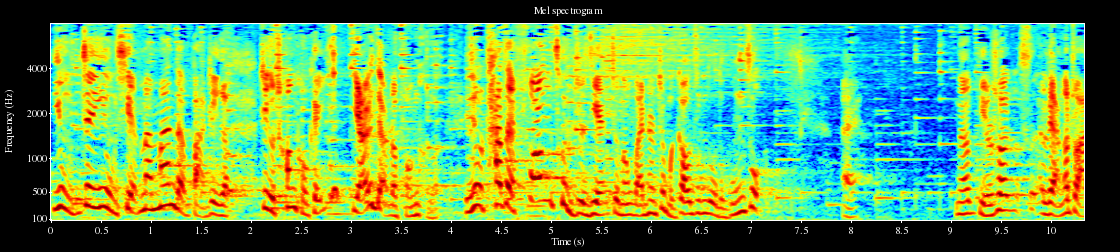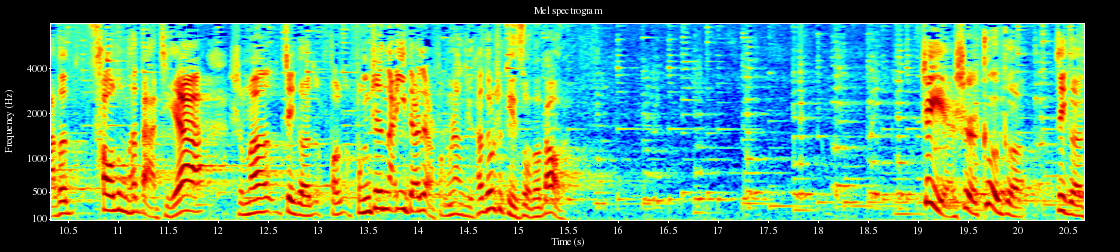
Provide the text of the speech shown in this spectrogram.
用针用线，慢慢的把这个这个窗口可以一点一点的缝合，也就是它在方寸之间就能完成这么高精度的工作。哎，那比如说两个爪子操纵它打结啊，什么这个缝缝针呐，一点点缝上去，它都是可以做得到的。这也是各个这个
